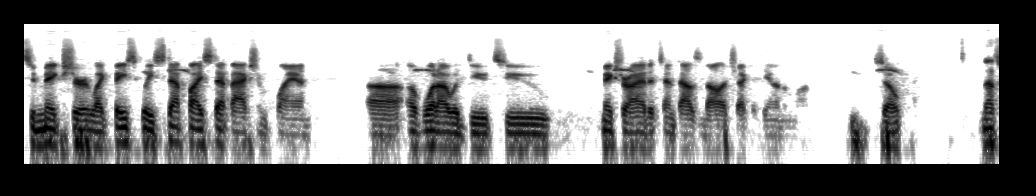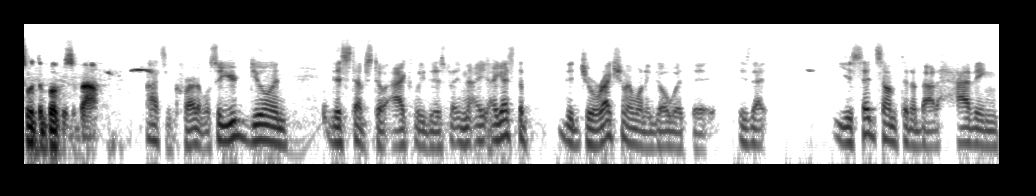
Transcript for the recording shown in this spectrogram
to make sure, like basically step by step action plan uh, of what I would do to make sure I had a $10,000 check at the end of the month. So that's what the book is about. That's incredible. So you're doing this step still actively this, but I, I guess the the direction I want to go with it is that you said something about having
